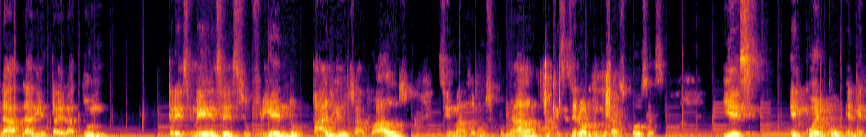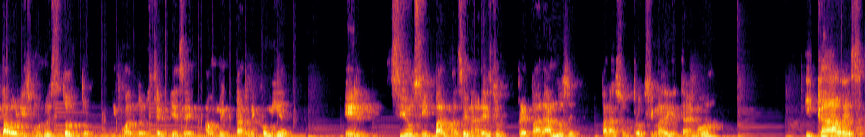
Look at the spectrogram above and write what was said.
la, la dieta del atún, tres meses, sufriendo, pálidos, aguados, sin masa muscular, porque ese es el orden de las cosas. Y es el cuerpo, el metabolismo no es tonto y cuando usted empiece a aumentar de comida, él sí o sí va a almacenar eso preparándose para su próxima dieta de moda. Y cada vez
